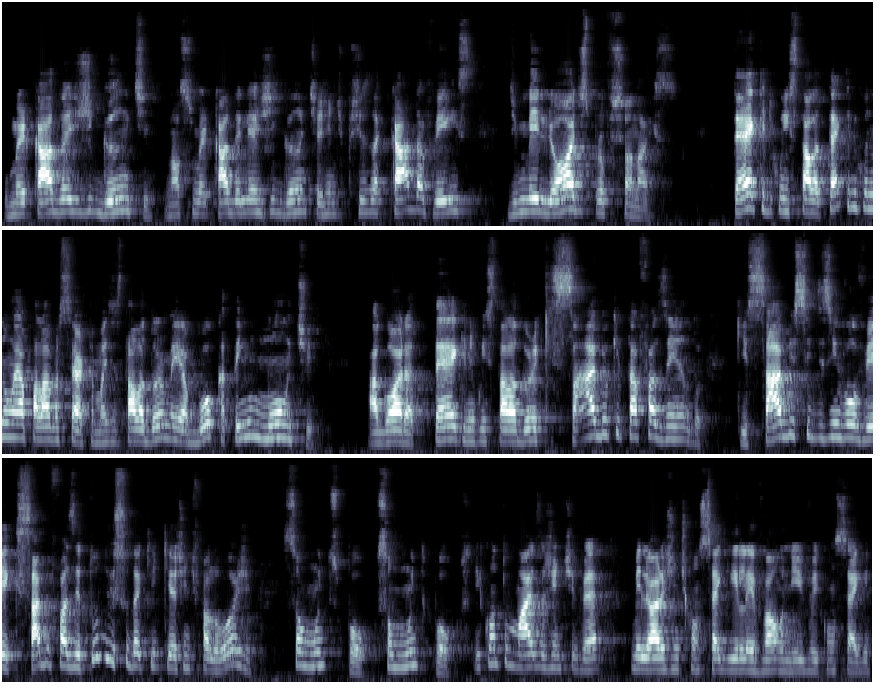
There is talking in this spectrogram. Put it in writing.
O mercado é gigante, nosso mercado ele é gigante, a gente precisa cada vez de melhores profissionais. Técnico instala, técnico não é a palavra certa, mas instalador meia boca tem um monte. Agora, técnico, instalador que sabe o que está fazendo, que sabe se desenvolver, que sabe fazer tudo isso daqui que a gente falou hoje, são muitos poucos, são muito poucos. E quanto mais a gente tiver, melhor a gente consegue elevar o nível e consegue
